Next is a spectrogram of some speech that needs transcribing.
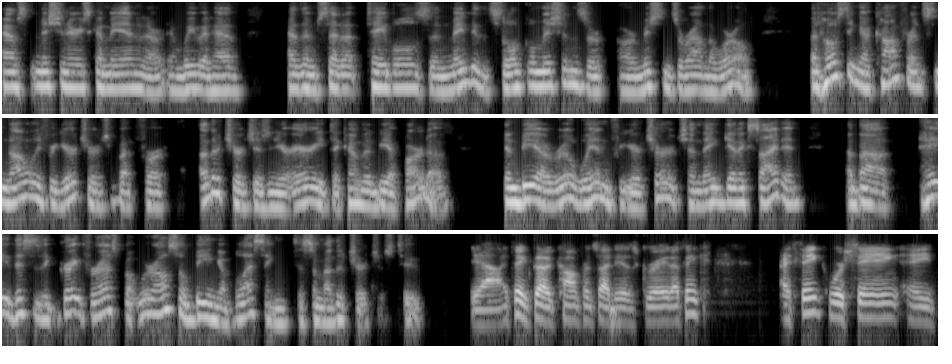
have missionaries come in, or, and we would have have them set up tables, and maybe it's local missions or, or missions around the world. But hosting a conference, not only for your church, but for other churches in your area to come and be a part of, can be a real win for your church. And they get excited about, hey, this is great for us, but we're also being a blessing to some other churches too. Yeah, I think the conference idea is great. I think I think we're seeing a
